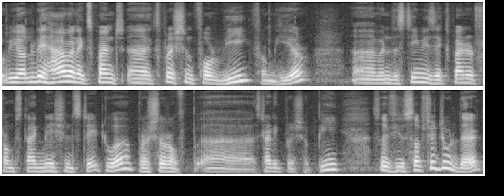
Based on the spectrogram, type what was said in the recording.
we already have an expansion, expression for V from here uh, when the steam is expanded from stagnation state to a pressure of uh, static pressure P. So, if you substitute that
